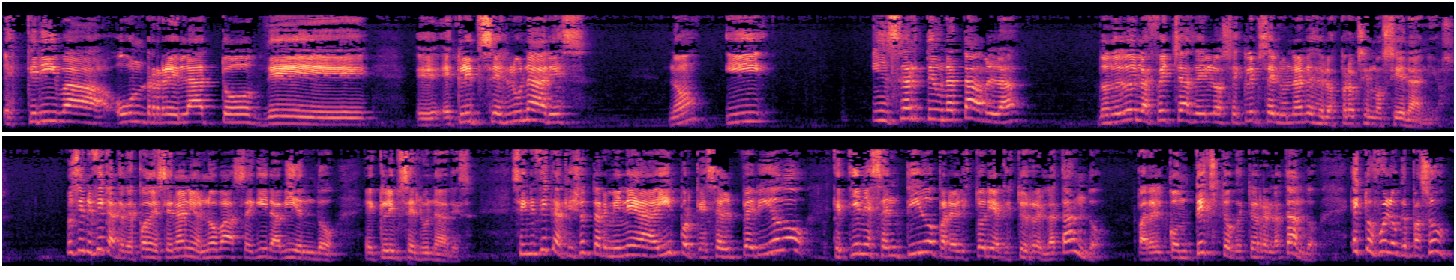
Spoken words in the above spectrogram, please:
escriba un relato de eh, eclipses lunares, ¿no? Y inserte una tabla donde doy las fechas de los eclipses lunares de los próximos 100 años. No significa que después de 100 años no va a seguir habiendo eclipses lunares. Significa que yo terminé ahí porque es el periodo que tiene sentido para la historia que estoy relatando, para el contexto que estoy relatando. Esto fue lo que pasó.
